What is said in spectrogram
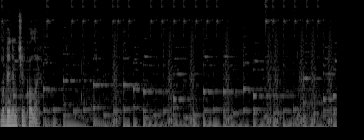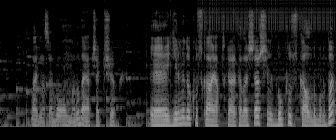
Ama benim için kolay. Bak mesela bu olmadı da yapacak bir şey yok. Ee, 29k yaptık arkadaşlar. Şimdi 9 kaldı burada.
